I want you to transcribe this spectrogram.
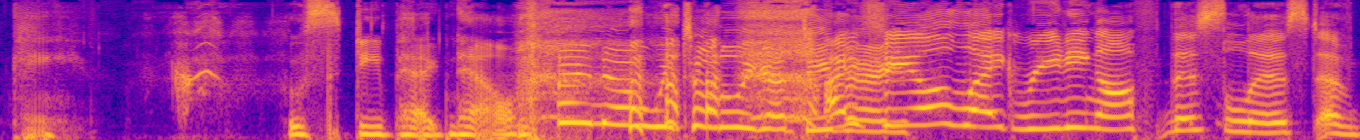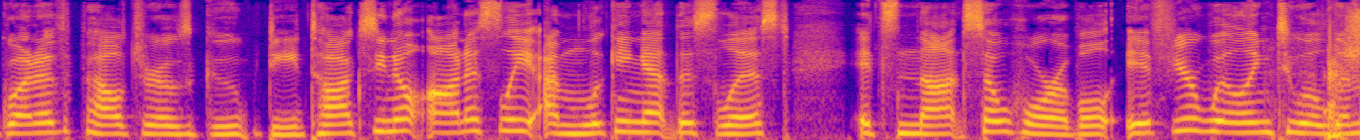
Okay. Who's the D-bag now? I know, we totally got I feel like reading off this list of Gwyneth Paltrow's Goop Detox. You know, honestly, I'm looking at this list. It's not so horrible if you're willing to eliminate.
